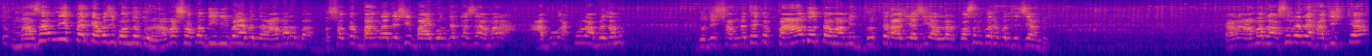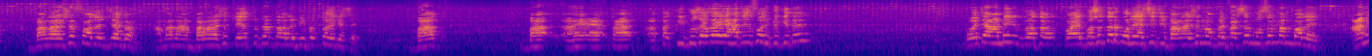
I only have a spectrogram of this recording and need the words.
তো মাজার নিয়ে পেরকাবাজি বন্ধ করুন। আমার সকল দিনী ভাই আমার সকল বাংলাদেশি ভাই বোনদের কাছে আমার আবু আকুল আবেদন। যদি সামনে থেকে পা ধরতাম, আমি ধরতে রাজি আছি, আল্লাহর কসম করে বলতেছি আমি। কারণ আমার রাসুলের হাদিসটা বাংলাদেশের প্রযোজ্য এখন আমার বাংলাদেশের তেহাত্তরটা দলে বিভক্ত হয়ে গেছে। বাদ অর্থাৎ কি বোঝা যায় হাদিস পরিপ্রেক্ষিতে? ওই যে আমি গত কয়েক বছর ধরে বলে আসছি যে বাংলাদেশের নব্বই পার্সেন্ট মুসলমান বলে। আমি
